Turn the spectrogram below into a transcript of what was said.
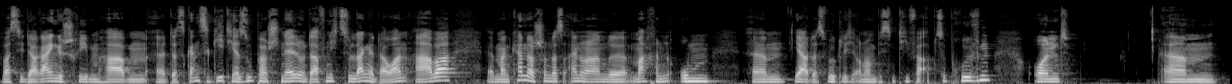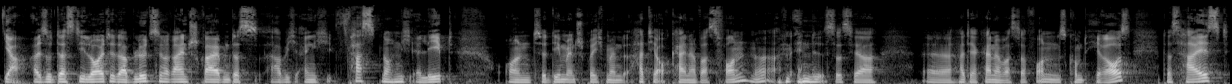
was sie da reingeschrieben haben. Äh, das Ganze geht ja super schnell und darf nicht zu lange dauern, aber äh, man kann da schon das ein oder andere machen, um ähm, ja das wirklich auch noch ein bisschen tiefer abzuprüfen. Und ähm, ja, also dass die Leute da Blödsinn reinschreiben, das habe ich eigentlich fast noch nicht erlebt und äh, dementsprechend hat ja auch keiner was von. Ne? Am Ende ist das ja äh, hat ja keiner was davon und es kommt eh raus. Das heißt,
